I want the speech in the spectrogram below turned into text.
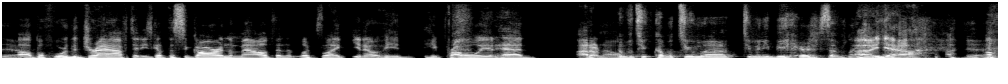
yeah. uh, before the draft, and he's got the cigar in the mouth, and it looks like you know he he probably had had I don't know couple too couple too uh, too many beers something like uh, that. Yeah, yeah,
